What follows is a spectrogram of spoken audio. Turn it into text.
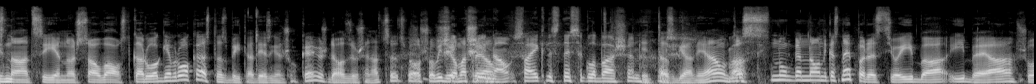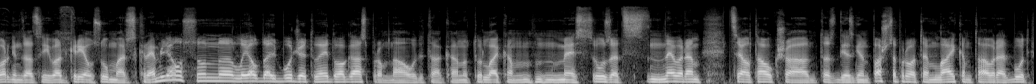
iznācienu ar savu valstu karogiem rokās. Tas bija diezgan šokējoši. Daudz droši vien atceras vēl šo video materiālu. Šī nav saiknes nesaglabāšana ievērošana. Tas gan, jā, un Valsts. tas nu, gan nav nekas neparasts, jo IBA, IBA šo organizāciju vada Krievs Umars Kremļovs un uh, lielu daļu budžeta veido Gazprom naudu. Tā kā nu, tur laikam mēs uzacis nevaram celt augšā, tas diezgan pašsaprotam, laikam tā varētu būt.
